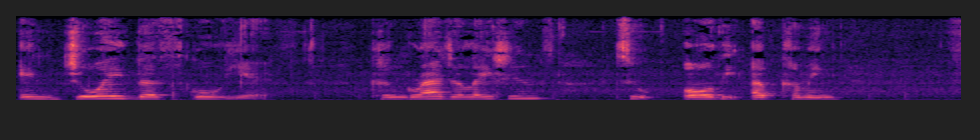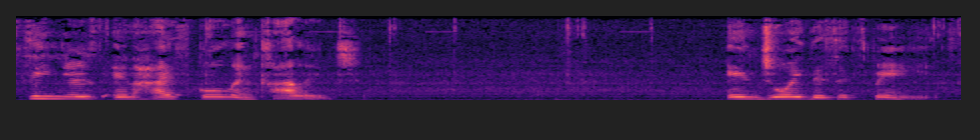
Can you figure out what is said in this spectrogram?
enjoy the school year. congratulations to all the upcoming seniors in high school and college. Enjoy this experience.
